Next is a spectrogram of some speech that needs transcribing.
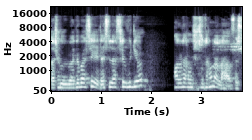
আশা করি বোঝাতে পারছি। এটা ছিল আজকের ভিডিও ভালো থাকুন, সুস্থ থাকুন। আল্লাহ হাফেজ।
